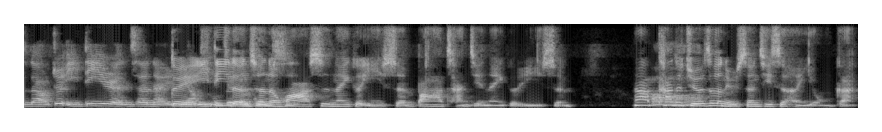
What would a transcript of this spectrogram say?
知道，就以第一人称来对，以第一人称的，话是那个医生帮他产检那个医生，那他就觉得这个女生其实很勇敢，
